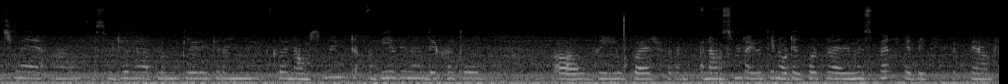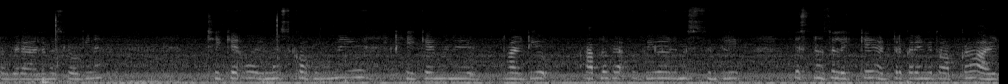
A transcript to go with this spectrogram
आज मैं इस वीडियो में आप लोगों के लिए लेकर आई हूँ एक अनाउंसमेंट अभी अभी मैंने देखा तो वीडियो पर अनाउंसमेंट आई हुई थी नोटिस बोर्ड पर एल पर। ये देख सकते हैं आप लोग मेरा एल एम एस लॉगिन है। ठीक है एल का होम है ये। ठीक है, मैंने आई आप लोग वी एल एम सिंपली इस तरह से लिख के एंटर करेंगे तो आपका आई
